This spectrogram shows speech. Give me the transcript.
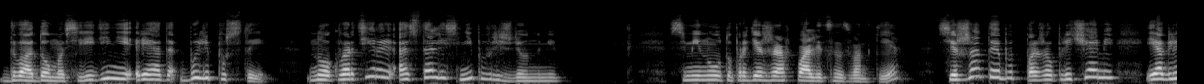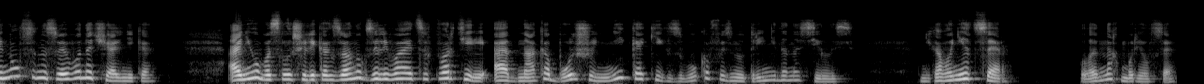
Два дома в середине ряда были пусты, но квартиры остались неповрежденными. С минуту продержав палец на звонке, сержант Эббот пожал плечами и оглянулся на своего начальника. Они оба слышали, как звонок заливается в квартире, однако больше никаких звуков изнутри не доносилось. «Никого нет, сэр!» Лэн нахмурился.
